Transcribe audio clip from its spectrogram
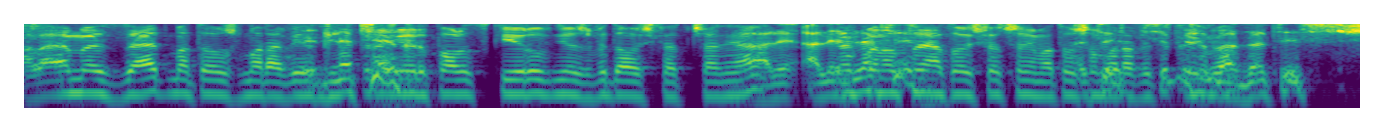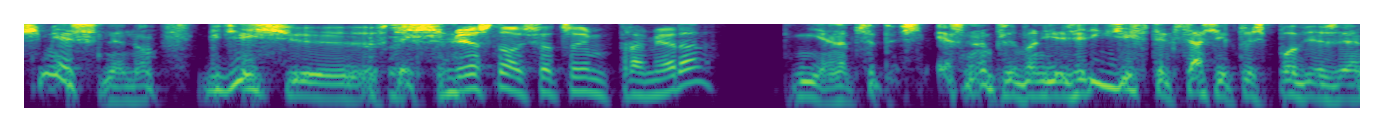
Ale MSZ, Mateusz Morawiecki, Dlaczego? premier Polski również wydał oświadczenie. Ale- ale Jak pan dlaczego? ocenia to oświadczenie Mateusza Ale to, Morawieckiego? przepraszam bardzo, ale to jest śmieszne. No. Gdzieś yy, w tej... śmieszne oświadczenie premiera? Nie, no przepraszam, śmieszne. No, jeżeli gdzieś w Teksasie ktoś powie, że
